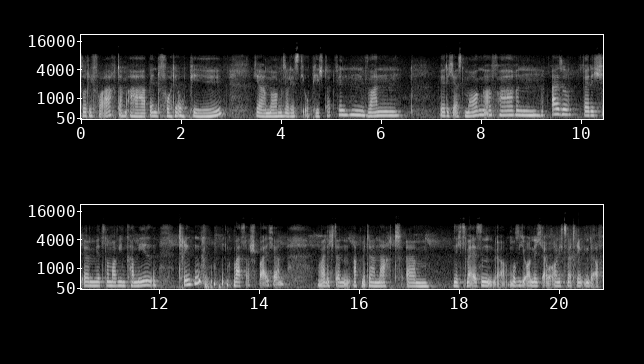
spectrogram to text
Viertel vor acht am Abend vor der OP. Ja, morgen soll jetzt die OP stattfinden. Wann werde ich erst morgen erfahren. Also werde ich ähm, jetzt nochmal wie ein Kamel trinken, Wasser speichern, weil ich dann ab Mitternacht ähm, nichts mehr essen, ja, muss ich auch nicht, aber auch nichts mehr trinken darf.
